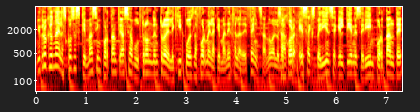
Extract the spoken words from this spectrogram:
Yo creo que una de las cosas que más importante hace a Butrón dentro del equipo es la forma en la que maneja la defensa, ¿no? A lo Exacto. mejor esa experiencia que él tiene sería importante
